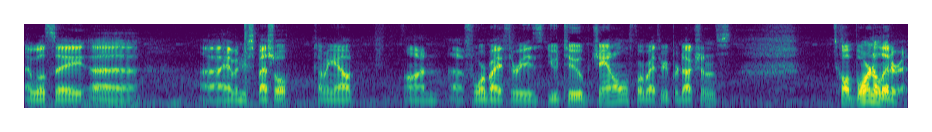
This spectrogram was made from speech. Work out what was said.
I will say uh, uh, I have a new special coming out on uh, 4x3's YouTube channel, 4x3 Productions. It's called Born Illiterate.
